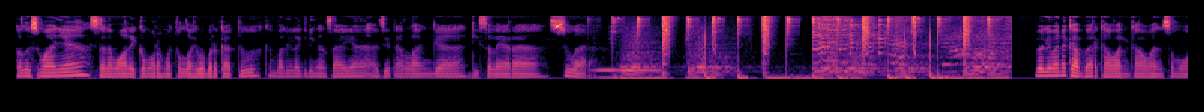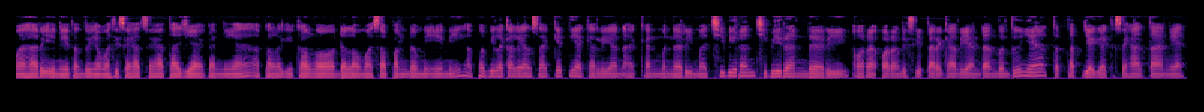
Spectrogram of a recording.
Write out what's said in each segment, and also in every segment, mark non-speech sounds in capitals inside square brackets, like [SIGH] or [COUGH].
Halo semuanya, Assalamualaikum warahmatullahi wabarakatuh. Kembali lagi dengan saya Azid Erlangga di Selera Suara Bagaimana kabar kawan-kawan semua hari ini? Tentunya masih sehat-sehat aja kan ya Apalagi kalau dalam masa pandemi ini Apabila kalian sakit ya kalian akan menerima cibiran-cibiran dari orang-orang di sekitar kalian Dan tentunya tetap jaga kesehatan ya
